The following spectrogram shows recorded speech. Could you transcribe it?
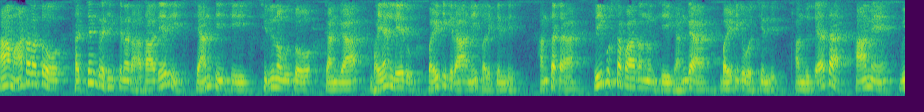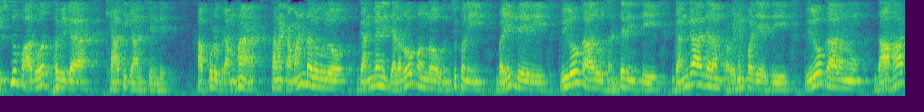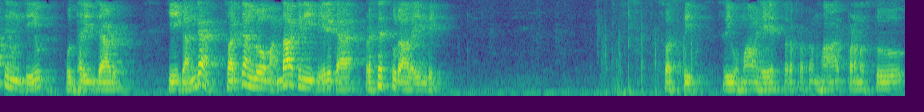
ఆ మాటలతో సత్యం గ్రహించిన రాధాదేవి శాంతించి చిరునవ్వుతో గంగా భయం లేదు బయటికి రా అని పలికింది. అంతటా శ్రీకృష్ణపాదం నుంచి గంగ బయటికి వచ్చింది. అందుచేత ఆమె విష్ణు పాదోద్భవిగా ఖ్యాతిగాంచింది. అప్పుడు బ్రహ్మ తన కమండలువులో గంగని జలరూపంలో ఉంచుకొని బయలుదేరి త్రిలోకాలు సంచరించి గంగాజలం ప్రవహింపజేసి త్రిలోకాలను దాహార్తి నుంచి ఉద్ధరించాడు. ఈ గంగ స్వర్గంలో మందాకిని పేరిట ప్రశస్తురాలైంది. స్వస్తి. శ్రీ ఉమామహేశ్వర ప్రబ్రహ్మార్పణమస్తు.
